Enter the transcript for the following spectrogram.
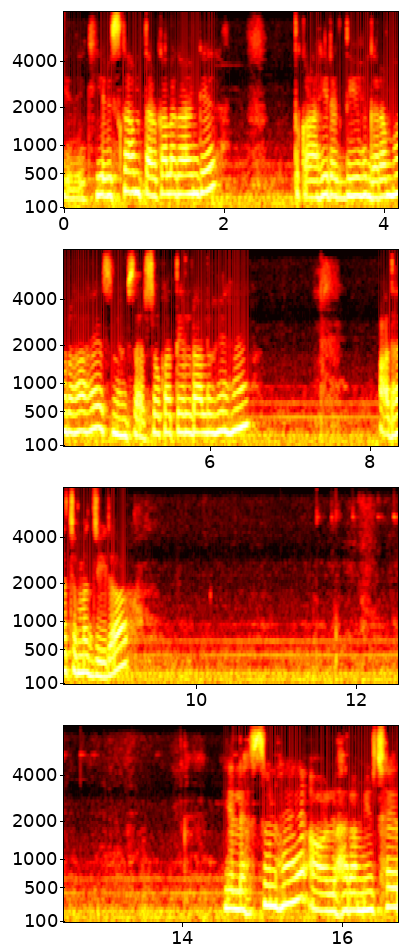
ये देखिए, अब इसका हम तड़का लगाएँगे। तो कढ़ाई रख दिए हैं, गर्म हो रहा है। इसमें हम सरसों का तेल डाल रहे हैं। आधा चम्मच जीरा। ये लहसुन है और हरा मिर्च है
